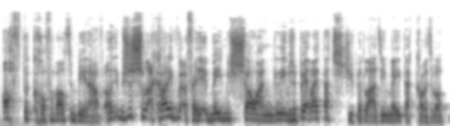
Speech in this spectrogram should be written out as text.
off the cuff about him being out. Oh, it was just something I can't even. It made me so angry. It was a bit like that stupid lad who made that comment about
